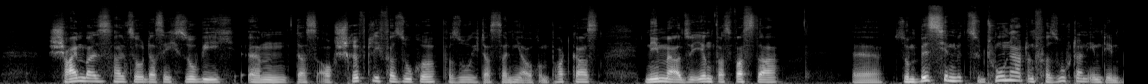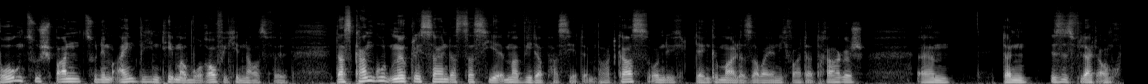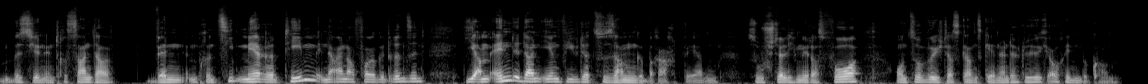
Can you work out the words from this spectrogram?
Scheinbar ist es halt so, dass ich, so wie ich ähm, das auch schriftlich versuche, versuche ich das dann hier auch im Podcast, nehme also irgendwas, was da äh, so ein bisschen mit zu tun hat und versuche dann eben den Bogen zu spannen zu dem eigentlichen Thema, worauf ich hinaus will. Das kann gut möglich sein, dass das hier immer wieder passiert im Podcast und ich denke mal, das ist aber ja nicht weiter tragisch. Ähm, dann ist es vielleicht auch ein bisschen interessanter, wenn im Prinzip mehrere Themen in einer Folge drin sind, die am Ende dann irgendwie wieder zusammengebracht werden. So stelle ich mir das vor und so würde ich das ganz gerne natürlich auch hinbekommen.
